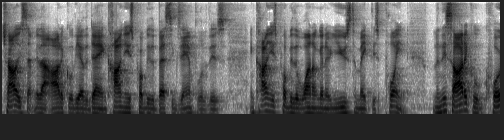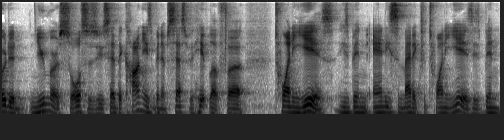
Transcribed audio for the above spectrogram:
Charlie sent me that article the other day, and Kanye is probably the best example of this. And Kanye is probably the one I'm going to use to make this point. And this article quoted numerous sources who said that Kanye's been obsessed with Hitler for 20 years. He's been anti Semitic for 20 years. He's been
